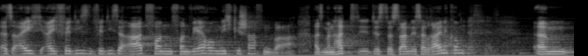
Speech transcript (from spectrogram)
also eigentlich, eigentlich für, diesen, für diese Art von, von Währung nicht geschaffen war. Also man hat, das, das Land ist halt reingekommen. Ähm,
